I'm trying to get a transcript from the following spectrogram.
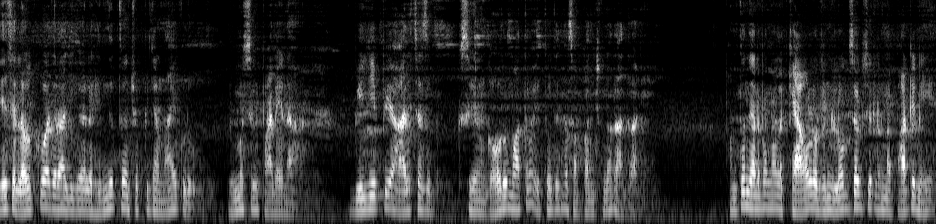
దేశ లౌకికవాద రాజకీయాల్లో హిందుత్వం చొప్పించిన నాయకుడు విమర్శలు పాలైన బీజేపీ ఆర్ఎస్ఎస్ గౌరవం మాత్రం ఎక్కువగా సంపాదించుకున్నారు అద్వానీ. పంతొమ్మిది ఎనభై నాలుగు కేవలం రెండు లోక్సభ సీట్లు ఉన్న పార్టీని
